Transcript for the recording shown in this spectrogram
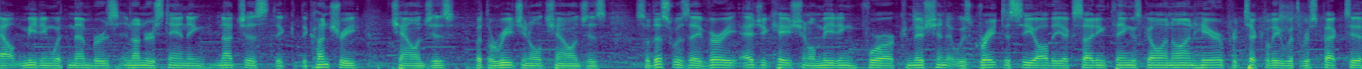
Out meeting with members and understanding not just the, the country challenges, but the regional challenges. So this was a very educational meeting for our commission. It was great to see all the exciting things going on here, particularly with respect to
